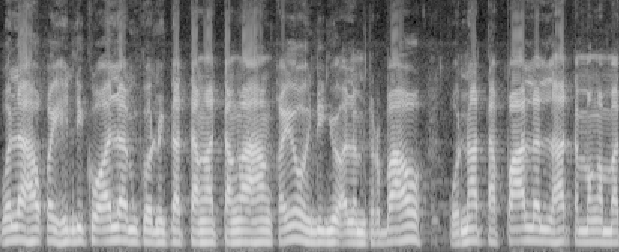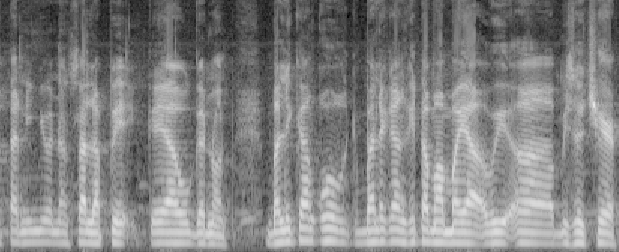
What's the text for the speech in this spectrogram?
Wala ho kayo, hindi ko alam kung nagtatanga-tangahan kayo, hindi nyo alam trabaho, o natapalan lahat ng mga mata ninyo ng salapi, kaya ho ganon. Balikan ko, balikan kita mamaya, we, uh, Mr. Chair.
